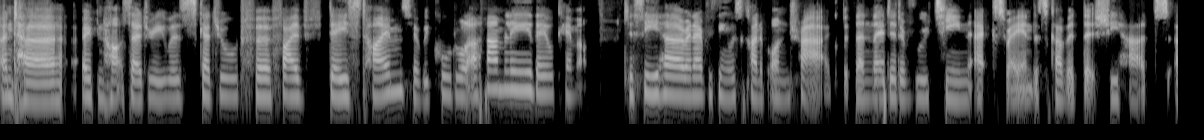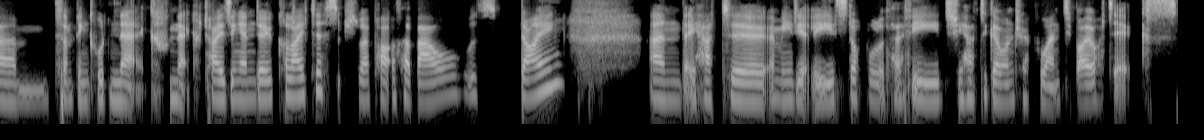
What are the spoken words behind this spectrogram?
and her open heart surgery was scheduled for five days' time. So we called all our family, they all came up to see her, and everything was kind of on track. But then they did a routine x ray and discovered that she had um, something called NEC, necrotizing enterocolitis, which is where part of her bowel was dying and they had to immediately stop all of her feed. She had to go on triple antibiotics.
